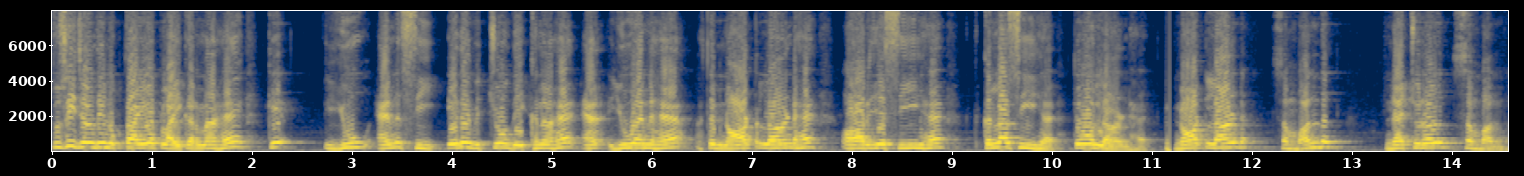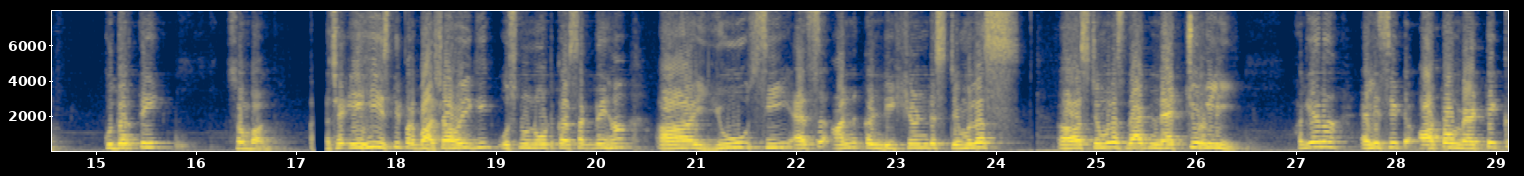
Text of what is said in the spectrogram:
ਤੁਸੀਂ ਜਲਦੀ ਨੁਕਤਾ ਇਹ ਅਪਲਾਈ ਕਰਨਾ ਹੈ ਕਿ UNC ਇਹਦੇ ਵਿੱਚੋਂ ਦੇਖਣਾ ਹੈ UN ਹੈ ਤੇ ਨਾਟ ਲਰਨਡ ਹੈ ਔਰ ਇਹ C ਹੈ ਕੱਲਾ ਸੀ ਹੈ ਤੇ ਉਹ ਲਰਨਡ ਹੈ। ਨਾਟ ਲਰਨਡ ਸੰਬੰਧ ਨੈਚੁਰਲ ਸੰਬੰਧ, ਕੁਦਰਤੀ ਸੰਬੰਧ। ਅੱਛਾ, ਇਹੀ ਇਸ ਦੀ ਪਰਿਭਾਸ਼ਾ ਹੋਏਗੀ ਉਸ ਨੂੰ ਨੋਟ ਕਰ ਸਕਦੇ ਹਾਂ। U C S unconditioned stimulus stimulus that naturally again ਨਾ, elicit automatic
